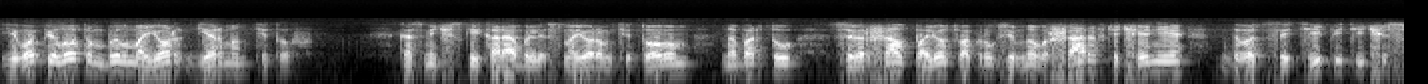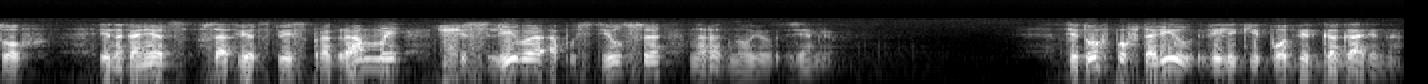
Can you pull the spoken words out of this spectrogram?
Его пилотом был майор Герман Титов. Космический корабль с майором Титовым на борту совершал полет вокруг земного шара в течение 25 часов и, наконец, в соответствии с программой, счастливо опустился на родную Землю. Титов повторил великий подвиг Гагарина,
